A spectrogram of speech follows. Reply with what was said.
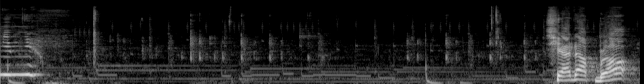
nyem, nyem. Shut up, bro.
